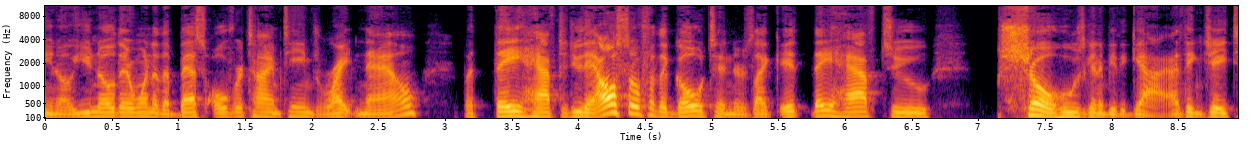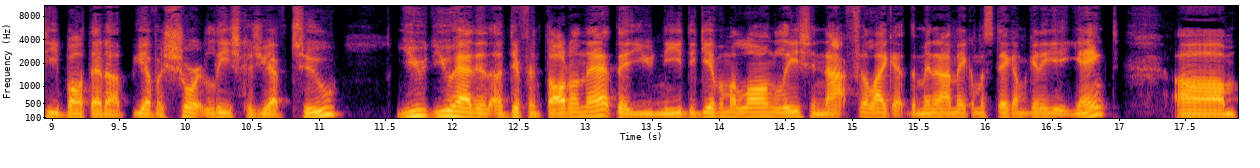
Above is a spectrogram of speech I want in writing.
you know, you know they're one of the best overtime teams right now, but they have to do that. Also for the goaltenders, like it, they have to show who's going to be the guy. I think JT bought that up. You have a short leash because you have two. You you had a, different thought on that that you need to give them a long leash and not feel like at the minute I make a mistake I'm going to get yanked. Um,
